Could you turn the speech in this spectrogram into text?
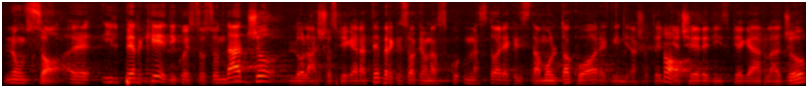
non so. Eh, il perché di questo sondaggio lo lascio spiegare a te perché so che è una, una storia che ti sta molto a cuore, quindi lasciate il no. piacere di spiegarla a Joe.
